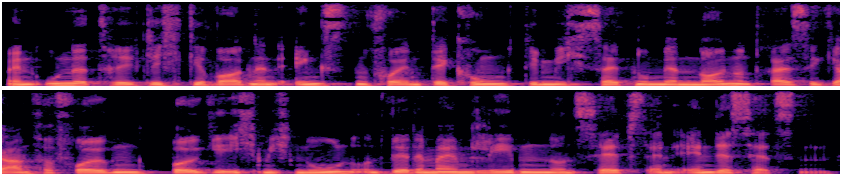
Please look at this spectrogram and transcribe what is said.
Meinen unerträglich gewordenen Ängsten vor Entdeckung, die mich seit nunmehr 39 Jahren verfolgen, beuge ich mich nun und werde meinem Leben nun selbst ein Ende setzen.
